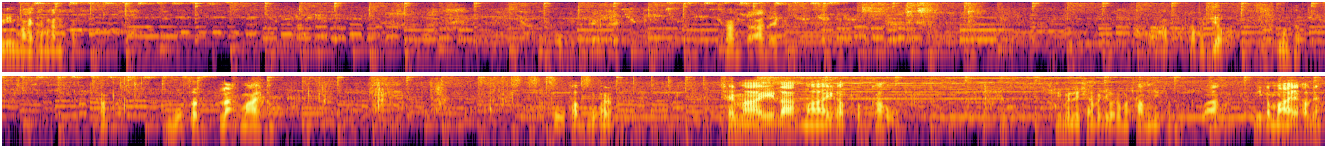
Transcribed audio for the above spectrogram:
นี่ไม้ทั้งนั้นนะครับโอ้โหแกะเลย การตาเลยครับครับเราไปเที่ยวดูตรงนู้นครับ ครับหมูสดลากไม้ครับโอ้ครับดูครับ ใช้ไม้ลากไม้ครับเก่าๆที่ไม่ได้ใช้ประโยชน์เอามาทำนี่ครับวางนี่กับไม้นะครับเนี่ย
